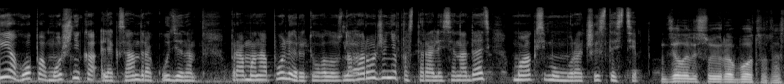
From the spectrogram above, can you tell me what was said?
і яго памочніка Александра Кудзіна. Прама на поле рытуалу ўзнагароджання пастараліся надаць максімум урачыстасці. Делали свою работу, тут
